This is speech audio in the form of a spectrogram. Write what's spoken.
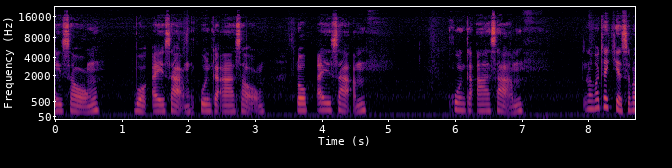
i 2บวก i 3คูณกับ r 2ลบ i 3 คูณกับ r 3เราก็จะเขียนสม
